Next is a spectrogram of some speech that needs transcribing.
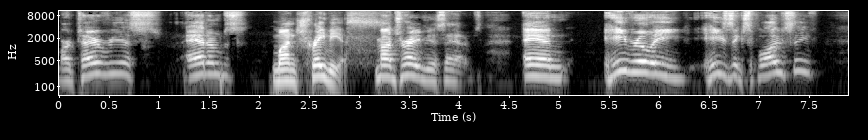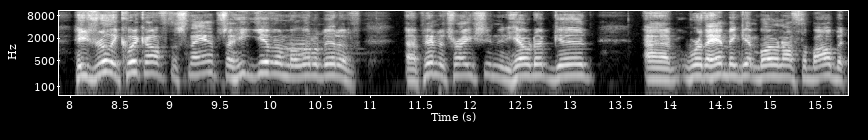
Martavius Adams. Montravius. Montravius Adams. And he really he's explosive. He's really quick off the snap, so he give him a little bit of uh, penetration, and he held up good uh, where they have been getting blown off the ball. But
